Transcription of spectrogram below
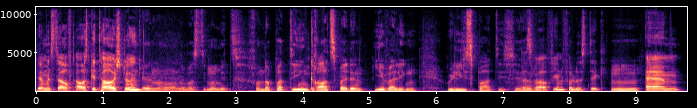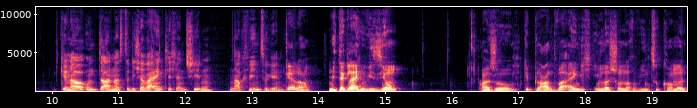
wir haben uns da oft ausgetauscht und. Genau, da warst du immer mit von der Partie in Graz bei den jeweiligen Release-Partys. Ja. Das war auf jeden Fall lustig. Mhm. Ähm, genau, und dann hast du dich aber eigentlich entschieden, nach Wien zu gehen. Genau, mit der gleichen Vision. Also geplant war eigentlich immer schon nach Wien zu kommen.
